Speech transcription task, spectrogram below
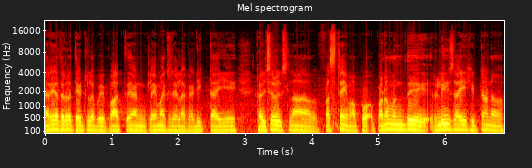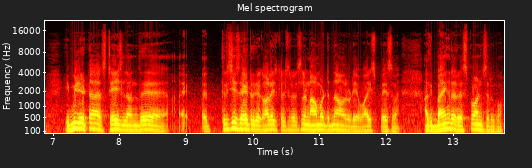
நிறைய தடவை தேட்டரில் போய் பார்த்து அண்ட் கிளைமேக்ஸ் டைலாக் அடிக்ட் ஆகி கல்ச்சுரல்ஸ்லாம் ஃபஸ்ட் டைம் அப்போது படம் வந்து ரிலீஸ் ஆகி ஹிட் ஆன இமீடியட்டாக ஸ்டேஜில் வந்து திருச்சி சைடு இருக்க காலேஜ் கல்ச்சுரல்ஸில் நான் மட்டும்தான் அவருடைய வாய்ஸ் பேசுவேன். அதுக்கு பயங்கர ரெஸ்பான்ஸ் இருக்கும்.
